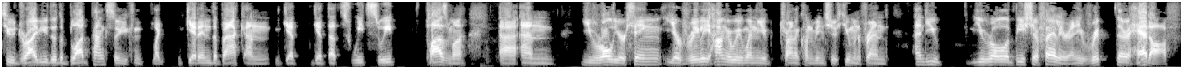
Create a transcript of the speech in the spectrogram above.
to drive you to the blood bank so you can like get in the back and get get that sweet sweet plasma uh, and you roll your thing you're really hungry when you're trying to convince your human friend and you you roll a bestial failure and you rip their head off.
